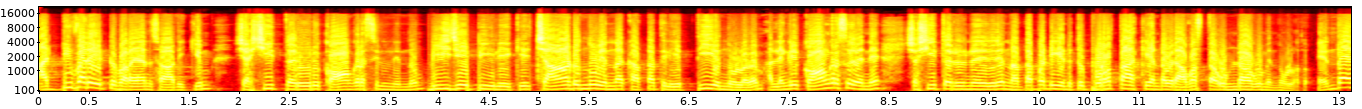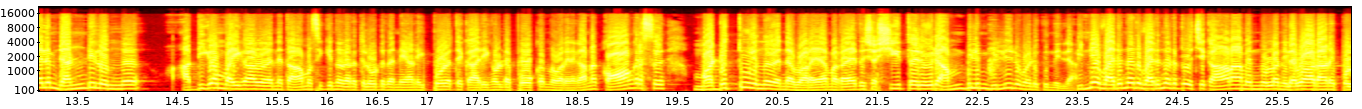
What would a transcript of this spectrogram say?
അടിവരയിട്ട് പറയാൻ സാധിക്കും ശശി തരൂർ കോൺഗ്രസിൽ നിന്നും ബി ജെ പിയിലേക്ക് ചാടുന്നു എന്ന ഘട്ടത്തിൽ എത്തി എന്നുള്ളതും അല്ലെങ്കിൽ കോൺഗ്രസ് തന്നെ ശശി തരൂരിനെതിരെ നടപടിയെടുത്ത് പുറത്താക്കേണ്ട ഒരു അവസ്ഥ ഉണ്ടാകുമെന്നുള്ളതും. എന്തായാലും രണ്ടിലൊന്ന് അധികം വൈകാതെ തന്നെ താമസിക്കുന്ന തരത്തിലോട്ട് തന്നെയാണ് ഇപ്പോഴത്തെ കാര്യങ്ങളുടെ പോക്കെന്ന് പറയുന്നത്. കാരണം കോൺഗ്രസ് മടുത്തു എന്ന് തന്നെ പറയാം. അതായത് ശശി തരൂർ അമ്പിലും വില്ലിലും എടുക്കുന്നില്ല പിന്നെ വരുന്നത് വരുന്നിടത്ത് വെച്ച് കാണാം എന്നുള്ള നിലപാടാണ് ഇപ്പോൾ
